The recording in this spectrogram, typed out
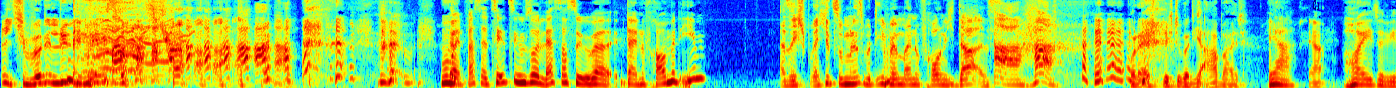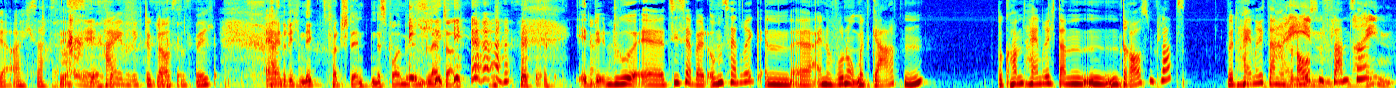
ich würde lügen, wenn ich sage. Moment, was erzählst du ihm so? Lässt du über deine Frau mit ihm? Also ich spreche zumindest mit ihm, wenn meine Frau nicht da ist. Aha. Oder er spricht über die Arbeit. Ja. Ja. Heute wieder. Oh, ich sag's dir. Heinrich, du glaubst es nicht. Ähm, Heinrich nickt verständnisvoll mit den Blättern. Du, du äh, ziehst ja bald um, Cedric, in äh, eine Wohnung mit Garten. Bekommt Heinrich dann einen Draußenplatz? Wird Heinrich dann eine Draußenpflanze? Nein.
